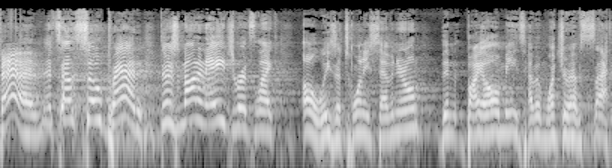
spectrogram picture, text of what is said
bad. That sounds so bad. There's not an age where it's like, oh, he's a 27 year old. Then by all means, have him watch her have sex.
